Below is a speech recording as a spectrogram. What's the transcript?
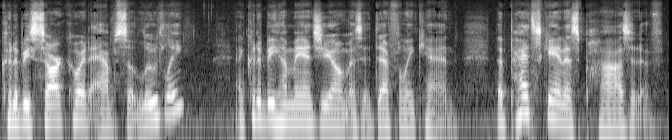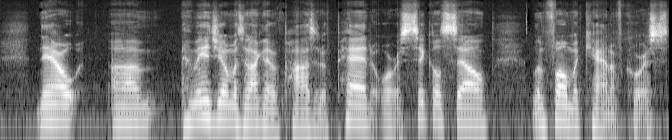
Could it be sarcoid? Absolutely. And could it be hemangiomas? It definitely can. The PET scan is positive. Now, um, hemangiomas are not going to have a positive PET or a sickle cell. Lymphoma can, of course.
